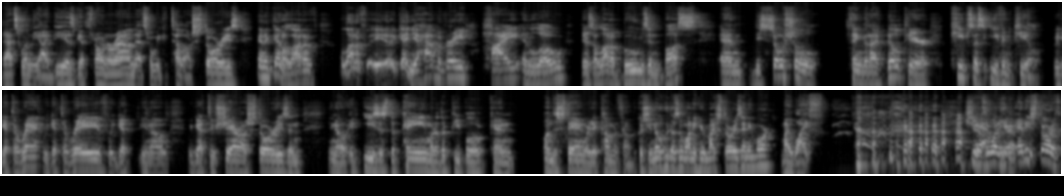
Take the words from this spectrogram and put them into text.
that's when the ideas get thrown around that's when we can tell our stories and again a lot of a lot of again you have a very high and low there's a lot of booms and busts and the social thing that I've built here keeps us even keel. We get to rant, we get to rave, we get, you know, we get to share our stories and, you know, it eases the pain when other people can understand where you're coming from. Because you know who doesn't want to hear my stories anymore? My wife. she doesn't want to hear any stories.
